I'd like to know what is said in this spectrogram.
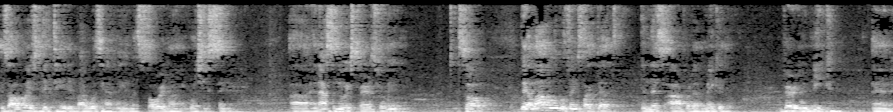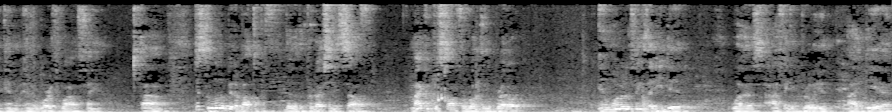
is always dictated by what's happening in the storyline of what she's singing. Uh, and that's a new experience for me. So there are a lot of little things like that in this opera that make it very unique and, and, and a worthwhile thing. Uh, just a little bit about the, the, the production itself. Michael Cristofer wrote the libretto, and one of the things that he did was, I think, a brilliant idea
